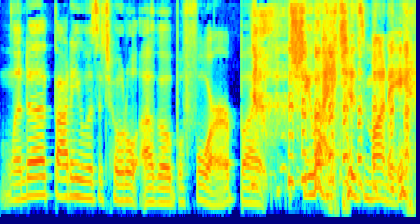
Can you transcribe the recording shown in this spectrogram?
Linda thought he was a total uggo before, but she liked his money.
